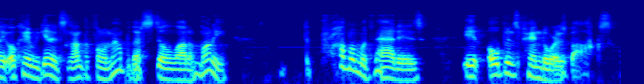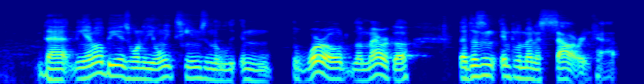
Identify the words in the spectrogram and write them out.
Like, okay, we get it, it's not the full amount, but that's still a lot of money. The problem with that is it opens Pandora's box. That the MLB is one of the only teams in the in the world, America, that doesn't implement a salary cap.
